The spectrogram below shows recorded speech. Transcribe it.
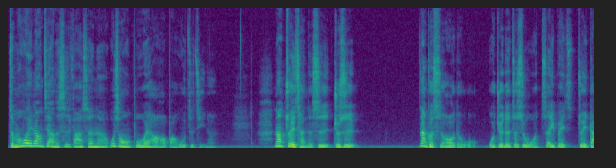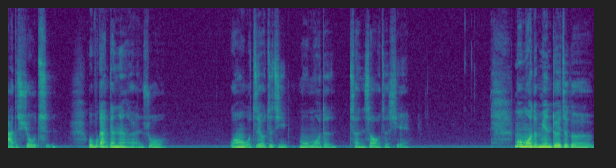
怎么会让这样的事发生呢？为什么我不会好好保护自己呢？那最惨的是，就是那个时候的我，我觉得这是我这一辈子最大的羞耻，我不敢跟任何人说，然后我只有自己默默的承受这些，默默的面对这个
